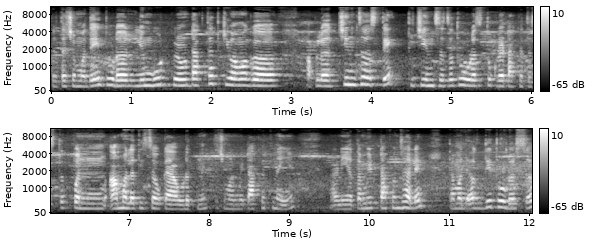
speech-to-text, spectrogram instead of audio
तर त्याच्यामध्ये थोडं लिंबू पिळून टाकतात किंवा मग आपलं चिंच असते ती चिंचचं थोडंसं तुकडं टाकत असतात पण आम्हाला ती चव काय आवडत नाही त्याच्यामुळे मी टाकत नाही आहे आणि आता मीठ टाकून झाले त्यामध्ये अगदी थोडंसं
